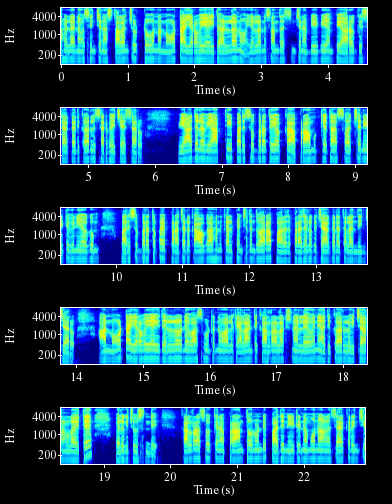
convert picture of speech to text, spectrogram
మహిళ నివసించిన స్థలం చుట్టూ ఉన్న నూట ఇరవై ఐదు ఇళ్ళను ఇళ్ళను సందర్శించిన బీబీఎంపీ ఆరోగ్య శాఖ అధికారులు సర్వే చేశారు. వ్యాధుల వ్యాప్తి పరిశుభ్రత యొక్క ప్రాముఖ్యత స్వచ్ఛ నీటి వినియోగం పరిశుభ్రతపై ప్రజలకు అవగాహన కల్పించడం ద్వారా ప్రజలకు జాగ్రత్తలు అందించారు. ఆ నూట ఇరవై ఐదేళ్ళలో నివాసం ఉంటున్న వాళ్ళకి ఎలాంటి కలరా లక్షణాలు లేవని అధికారుల విచారణలో అయితే వెలుగు చూసింది. కలరా సోకిన ప్రాంతం నుండి పది నీటి నమూనాలను సేకరించి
